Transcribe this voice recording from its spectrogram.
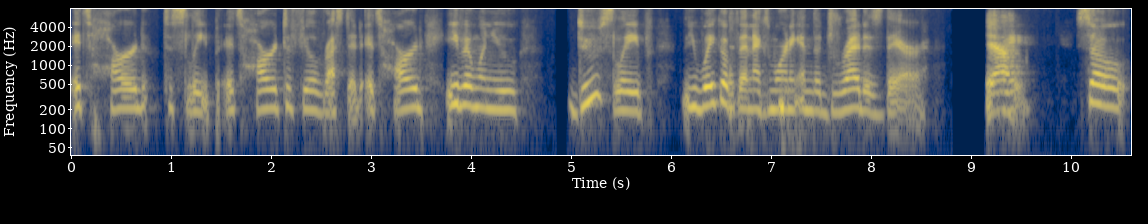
it's hard to sleep. It's hard to feel rested. It's hard, even when you do sleep, you wake up the next morning and the dread is there yeah. Right? So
